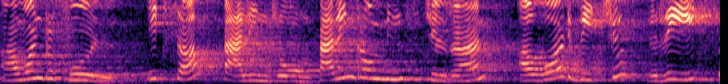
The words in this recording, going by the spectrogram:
uh, wonderful. It's a palindrome. Palindrome means children a word which reads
